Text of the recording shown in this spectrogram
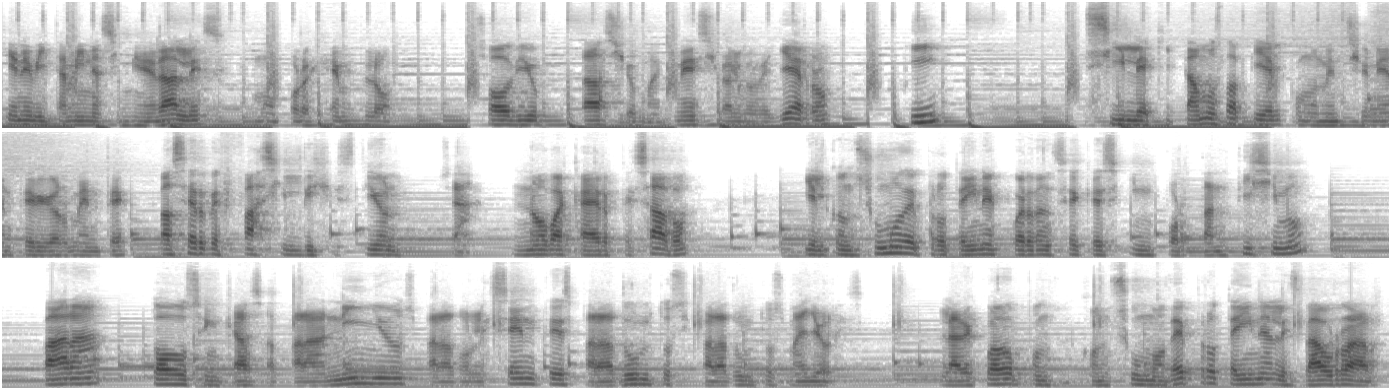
Tiene vitaminas y minerales, como por ejemplo sodio, potasio, magnesio, algo de hierro. Y si le quitamos la piel, como mencioné anteriormente, va a ser de fácil digestión, o sea, no va a caer pesado. Y el consumo de proteína, acuérdense que es importantísimo para todos en casa, para niños, para adolescentes, para adultos y para adultos mayores. El adecuado consumo de proteína les va a ahorrar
